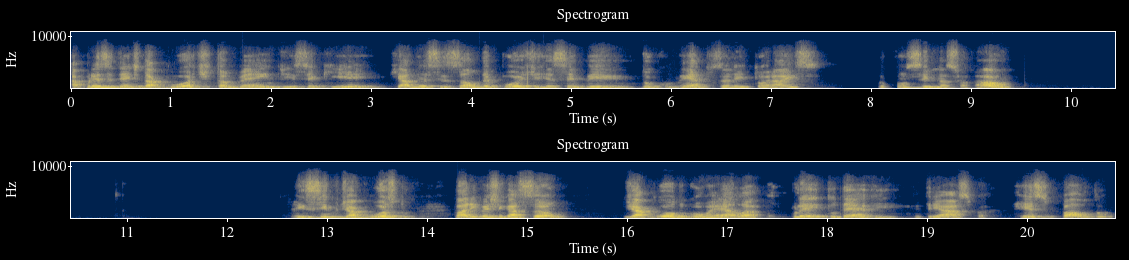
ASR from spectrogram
A presidente da corte também disse aqui que a decisão, depois de receber documentos eleitorais do Conselho Nacional, em 5 de agosto, para investigação. De acordo com ela, o pleito deve, entre aspas, respaldo,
